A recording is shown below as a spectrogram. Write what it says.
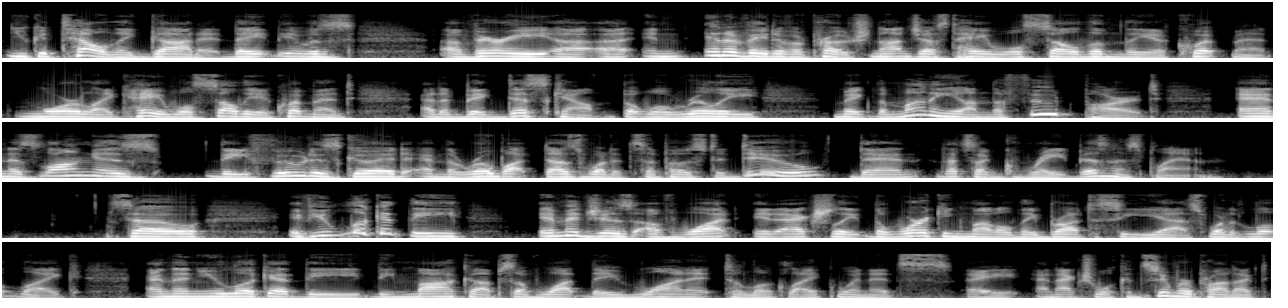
you could tell they got it. They it was a very uh, uh, an innovative approach, not just hey we'll sell them the equipment, more like hey we'll sell the equipment at a big discount, but we'll really make the money on the food part. And as long as the food is good and the robot does what it's supposed to do, then that's a great business plan. So if you look at the images of what it actually, the working model they brought to CES, what it looked like, and then you look at the, the mock-ups of what they want it to look like when it's a, an actual consumer product,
